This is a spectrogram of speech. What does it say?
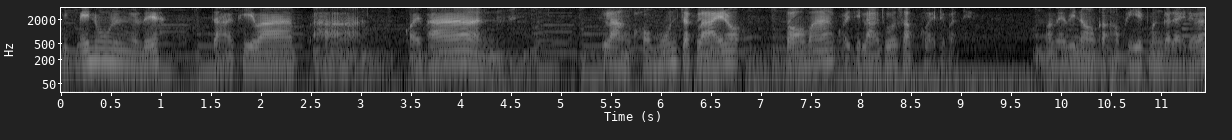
อีกเมนูหนึ่งเลยจากที่ว่าข่อยพานล้างข้อมูลจากไลน์เนาะต่อมาข่อยสิล้างโทรศัพท์ข่อยได้บัดนี้ว่าแม่พี่น้องก็เอาไปเฮ็ดมันก็ได้เด้อ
